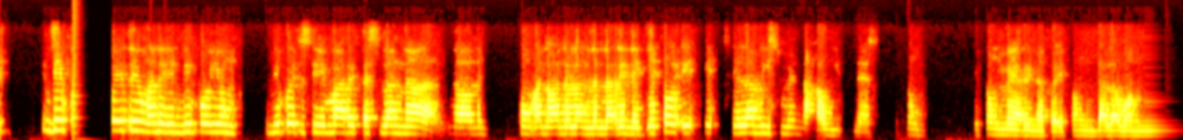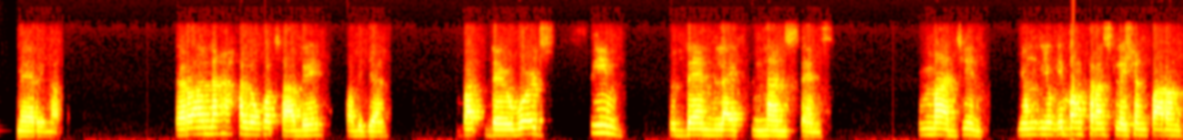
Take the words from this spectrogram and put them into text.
Hindi po po ito yung ano, hindi po yung hindi po ito si Marites lang na, na kung ano-ano lang na narinig. Ito it, it, sila mismo yung naka-witness. Itong itong Mary na to, itong dalawang Mary na to. Pero ang nakakalungkot sabi, sabi diyan, but their words seemed to them like nonsense. Imagine, yung yung ibang translation parang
